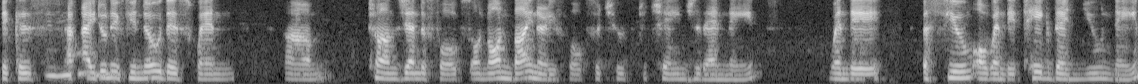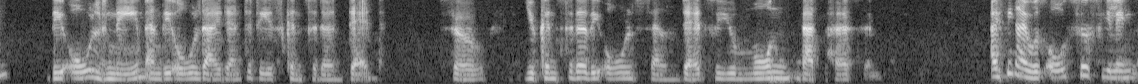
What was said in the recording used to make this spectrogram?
Because mm-hmm. I, I, don't know if you know this, when um, transgender folks or non binary folks who choose to change their names, when they assume or when they take their new name, the old name and the old identity is considered dead. So you consider the old self dead, so you mourn that person. I think I was also feeling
